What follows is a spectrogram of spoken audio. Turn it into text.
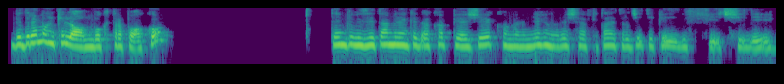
vedremo anche Lombok tra poco. Templi visitabili anche da coppie âgée come la mia che non riesce ad affrontare tragitti a piedi difficili.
